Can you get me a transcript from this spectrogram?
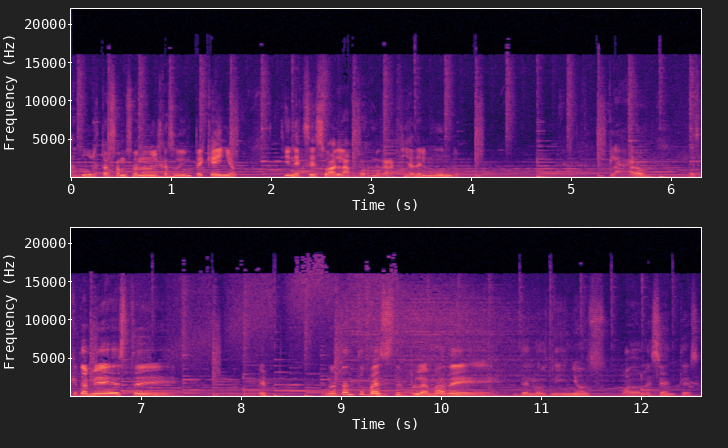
adulta, estamos hablando en el caso de un pequeño, tiene acceso a la pornografía del mundo. Claro. Es que también este. eh, no tanto veces el problema de, de los niños o adolescentes,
